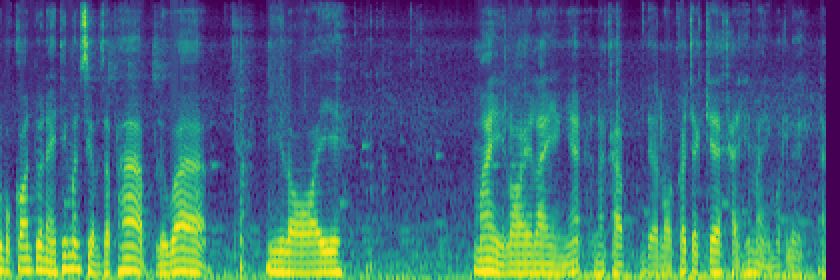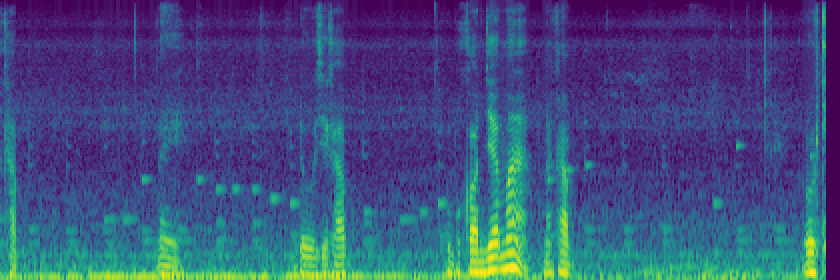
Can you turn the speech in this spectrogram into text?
อุปกรณ์ตัวไหนที่มันเสื่อมสภาพหรือว่า มีรอยไหมรอยอะไรอย่างเงี้ยนะครับ เดี๋ยวเราก็จะแก้ไขให้ใหม่หมดเลยนะครับนี่ดูสิครับ อุปกรณ์เยอะมากนะครับ โอเค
